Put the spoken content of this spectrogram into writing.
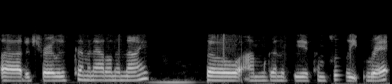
Uh, the trailer's coming out on the 9th, so I'm going to be a complete wreck.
